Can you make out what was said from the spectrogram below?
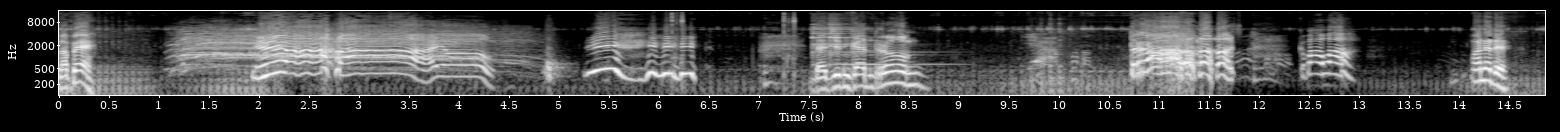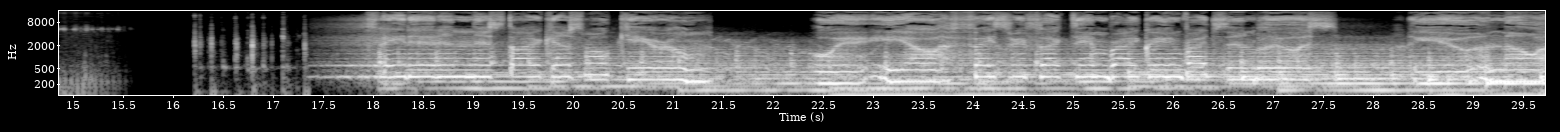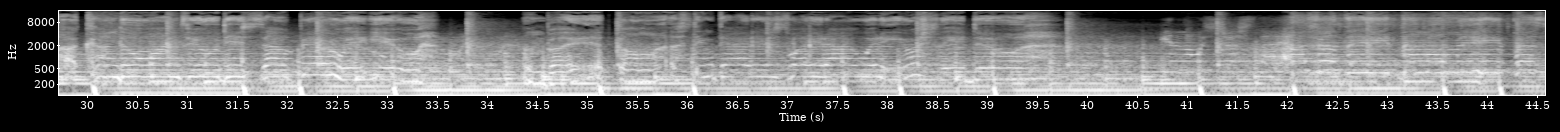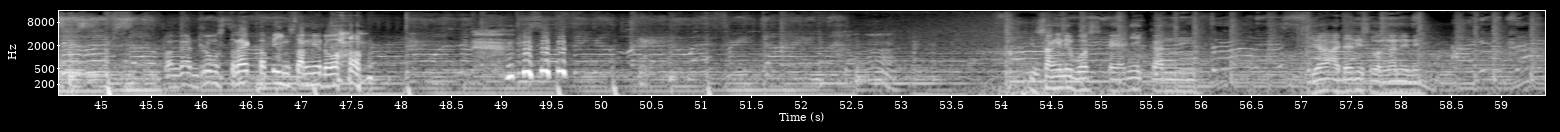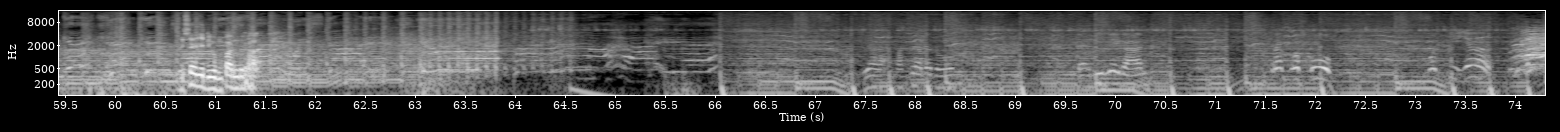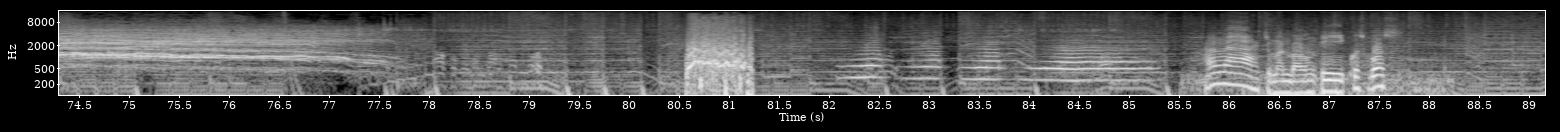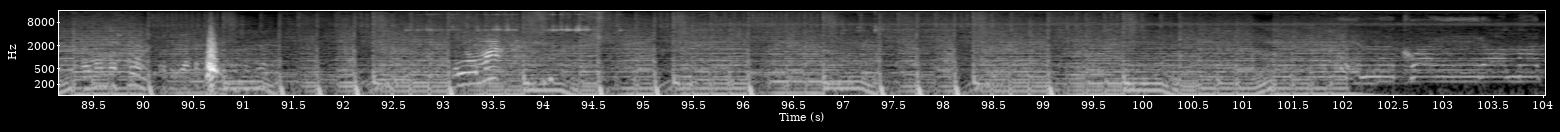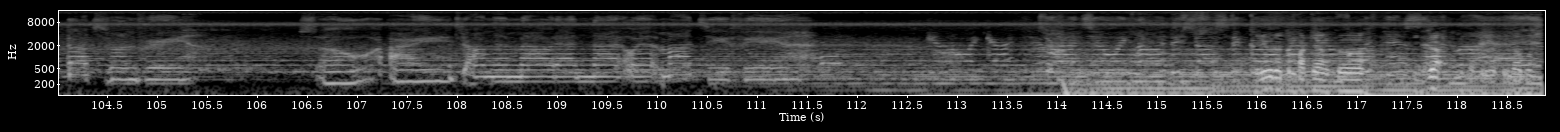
Lape. Iya, ayo. Ih. Dajun gandrung. Terus ke bawah. Mana deh? Faded in this dark and smoky room. Way out, face reflecting bright green, brights and blues. You know I kinda want to disappear with you, but I don't think that is what I would usually do. You know it's just like I felt the heat the moment he pressed his lips up. Bang gandrung strike tapi insangnya doang. Insang ini bos, kayaknya ikan ya ada nih selengan ini. Bisa jadi umpan gerak. Ya pasti ada tuh. Kayak gini kan. Trek bosku. Bosku ya. Bos? Alah, cuman bawang tikus, Bos. So I drown them out at night with my TV. That Ini udah tempat yang ke tiga kita pindah-pindah, Bos.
